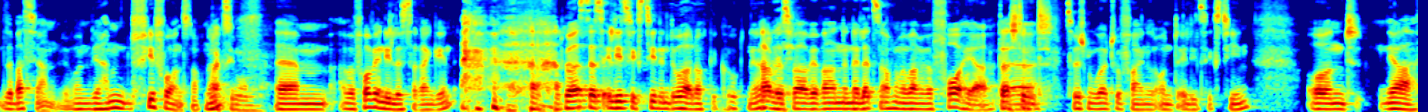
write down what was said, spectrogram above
Sebastian, wir wollen, wir haben viel vor uns noch, ne? Maximum. Ähm, aber bevor wir in die Liste reingehen, du hast das Elite 16 in Doha noch geguckt, ne? Hab das ich. war, wir waren in der letzten Aufnahme waren wir vorher. Das stimmt. Zwischen World Tour Final und Elite 16. Und ja,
